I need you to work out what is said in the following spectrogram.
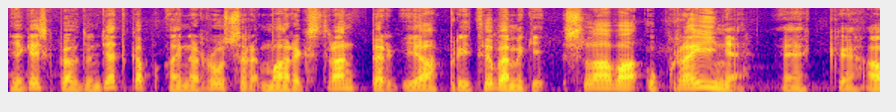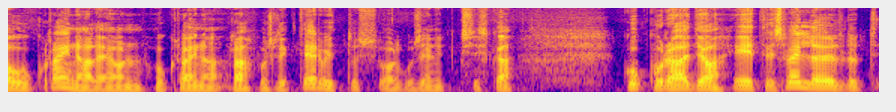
ja Keskpäevatund jätkab, Ainar Ruussaar, Marek Strandberg ja Priit Hõbemägi, Slava Ukraine ehk au Ukrainale on Ukraina rahvuslik tervitus, olgu see nüüd siis ka Kuku raadio eetris välja öeldud.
